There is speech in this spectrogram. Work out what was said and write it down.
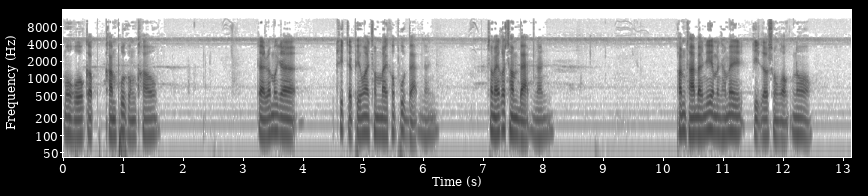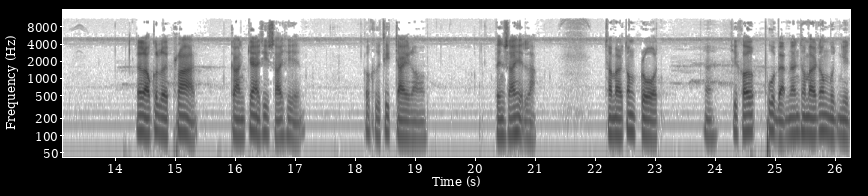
โมโหกับคำพูดของเขา แต่แล้วมันจะคิดแต่เพียงว่าทำไมเขาพูดแบบนั้นทำไมเขาทำแบบนั้น คำถามแบบนี้มันทำให้จิตเราส่งออกนอก แล้วเราก็เลยพลาดการแก้ที่สาเหตุ ก็คือที่ใจเรา เป็นสาเหตุหลักทำไมเราต้องโกรธนะที่เขาพูดแบบนั้นทำไมเราต้องหงุดหงิด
